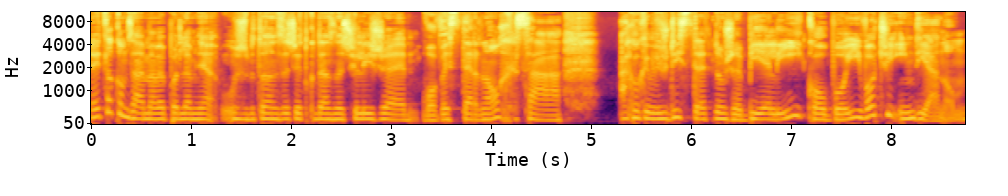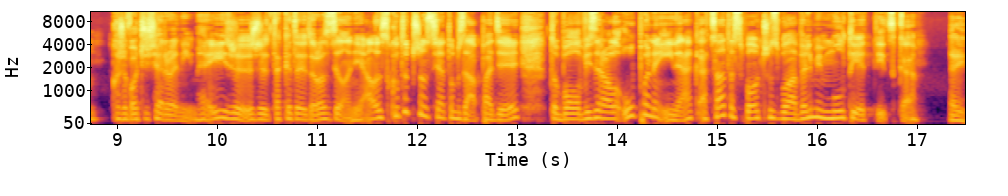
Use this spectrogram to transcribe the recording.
Je celkom zaujímavé, podľa mňa, už sme to na začiatku naznačili, že vo westernoch sa ako keby vždy stretnú, že bielí kouboji voči indianom, akože voči červeným, hej, že, že takéto je to rozdelenie. Ale v skutočnosti na tom západe to bolo, vyzeralo úplne inak a celá tá spoločnosť bola veľmi multietnická. Hej,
